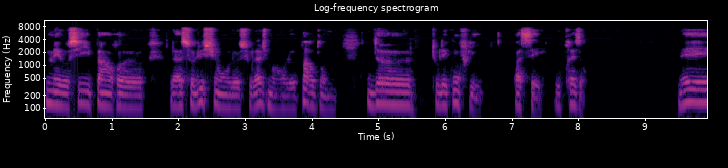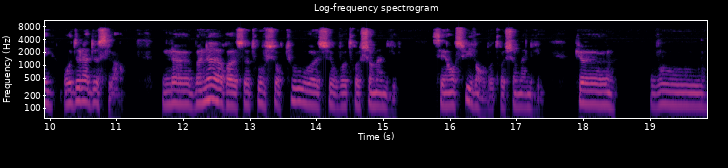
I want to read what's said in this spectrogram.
mais aussi par euh, la solution, le soulagement, le pardon de tous les conflits, passés ou présents. Mais au-delà de cela, le bonheur se trouve surtout euh, sur votre chemin de vie. C'est en suivant votre chemin de vie que vous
